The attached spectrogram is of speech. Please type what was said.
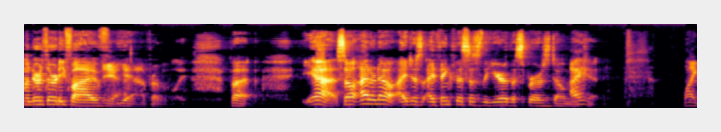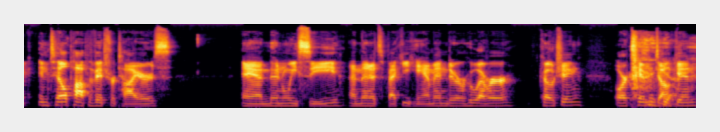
Under thirty-five. Yeah. Yeah, probably. But yeah, so I don't know. I just I think this is the year the Spurs don't make I, it. Like until Popovich retires, and then we see, and then it's Becky Hammon or whoever coaching, or Tim Duncan. yeah.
